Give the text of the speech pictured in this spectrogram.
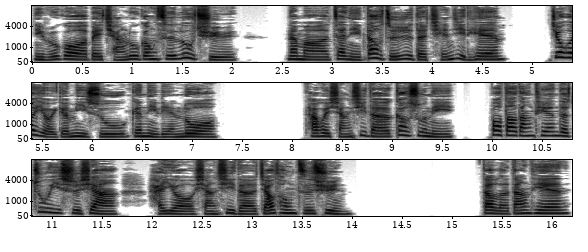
你如果被强路公司录取，那么在你到职日的前几天，就会有一个秘书跟你联络。他会详细的告诉你报到当天的注意事项，还有详细的交通资讯。到了当天，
